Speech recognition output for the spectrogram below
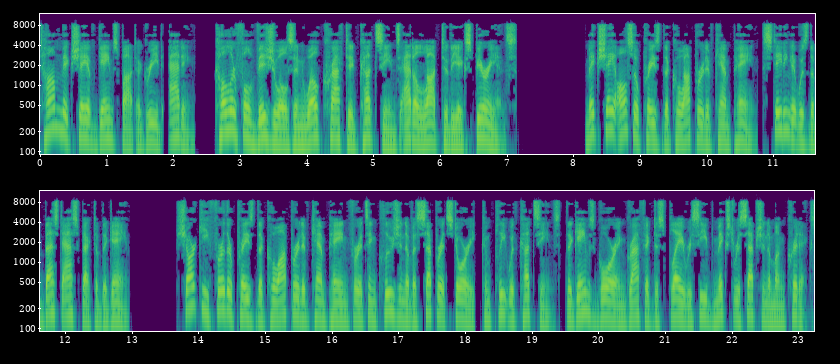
Tom McShea of GameSpot agreed, adding, "...colorful visuals and well-crafted cutscenes add a lot to the experience." McShea also praised the cooperative campaign, stating it was the best aspect of the game. Sharkey further praised the cooperative campaign for its inclusion of a separate story, complete with cutscenes. The game's gore and graphic display received mixed reception among critics.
